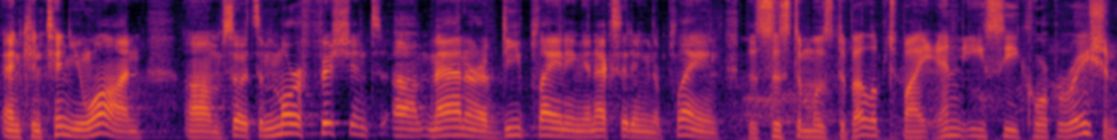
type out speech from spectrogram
and continue on. Um, so it's a more efficient uh, manner of deplaning and exiting the plane. The system was developed by NEC Corporation,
